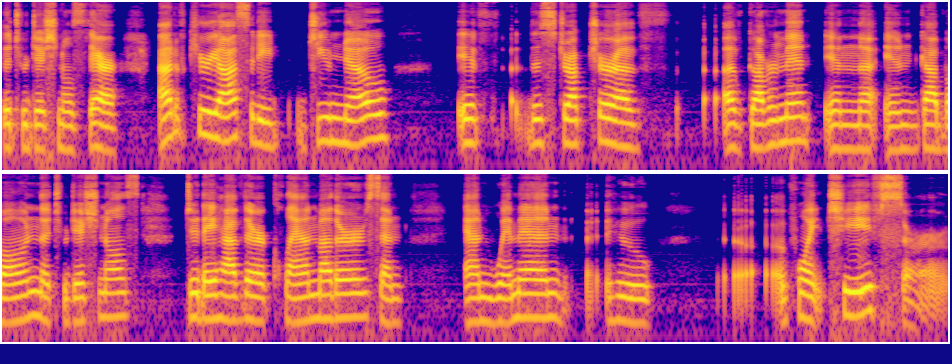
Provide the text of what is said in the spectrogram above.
the traditionals there. Out of curiosity, do you know if the structure of of government in the in Gabon, the traditionals, do they have their clan mothers and and women who appoint chiefs, or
